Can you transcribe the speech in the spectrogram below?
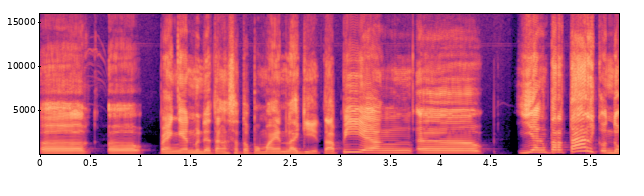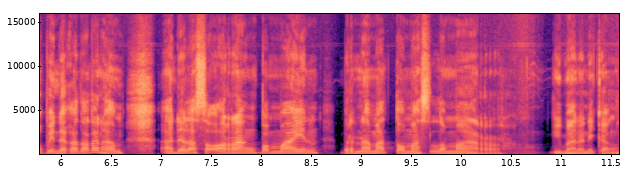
eh, eh, pengen mendatangkan satu pemain lagi. Tapi yang eh, yang tertarik untuk pindah ke Tottenham adalah seorang pemain bernama Thomas Lemar. Gimana nih Kang?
